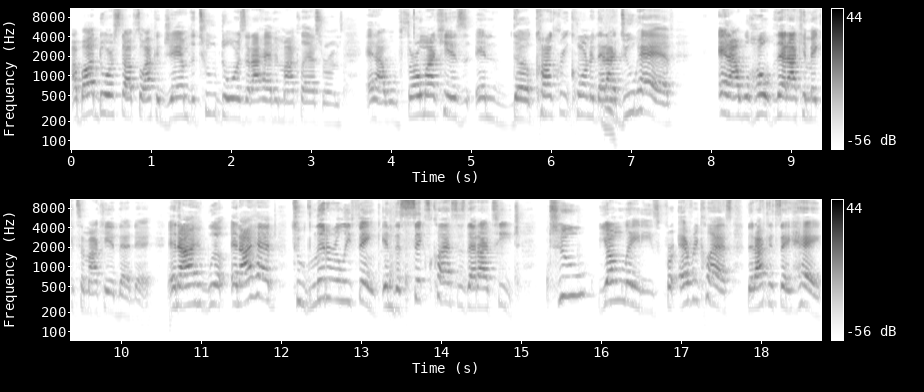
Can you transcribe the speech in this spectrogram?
I bought door stops so I could jam the two doors that I have in my classrooms, and I will throw my kids in the concrete corner that I mm. do have, and I will hope that I can make it to my kid that day. And I will, and I had to literally think in the six classes that I teach, two young ladies for every class that I could say, hey,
